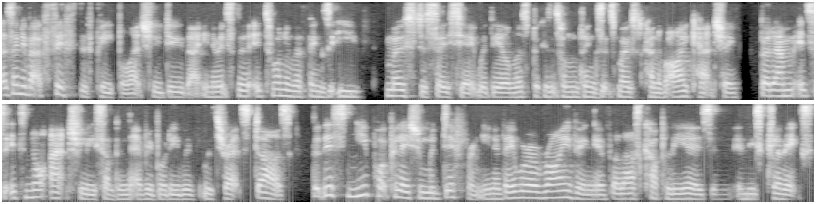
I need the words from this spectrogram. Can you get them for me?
that's only about a fifth of people actually do that. You know, it's the it's one of the things that you most associate with the illness because it's one of the things that's most kind of eye catching. But um, it's it's not actually something that everybody with with Tourette's does. But this new population were different. You know, they were arriving over the last couple of years in, in these clinics.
